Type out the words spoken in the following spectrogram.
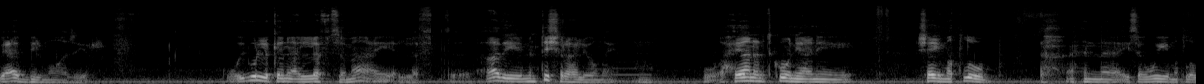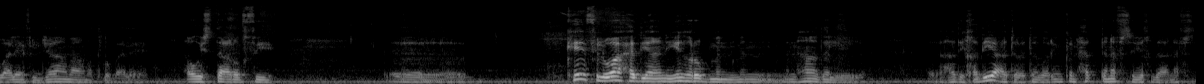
ويعبي الموازير. ويقول لك أنا ألفت سماعي ألفت هذه منتشرة اليومين وأحيانا تكون يعني شيء مطلوب انه يسويه مطلوب عليه في الجامعة مطلوب عليه أو يستعرض فيه. آه، كيف الواحد يعني يهرب من من من هذا ال... هذه خديعة تعتبر يمكن حتى نفسه يخدع نفسه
